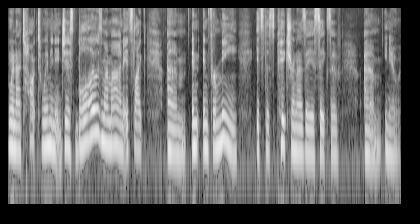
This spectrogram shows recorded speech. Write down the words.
when I talk to women, it just blows my mind. It's like, um, and and for me, it's this picture in Isaiah six of. Um, you know,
